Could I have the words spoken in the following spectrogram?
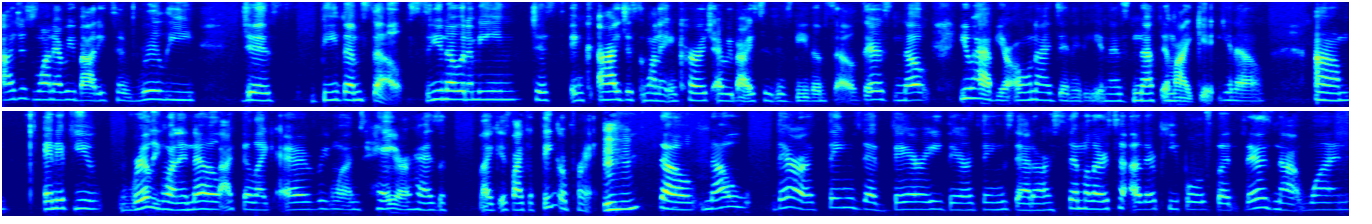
i just want everybody to really just be themselves. You know what i mean? Just i just want to encourage everybody to just be themselves. There's no you have your own identity and there's nothing like it you know? Um and if you really want to know i feel like everyone's hair has a like it's like a fingerprint. Hmm so no, there are things that vary. There are things that are similar to other people's, but there's not one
